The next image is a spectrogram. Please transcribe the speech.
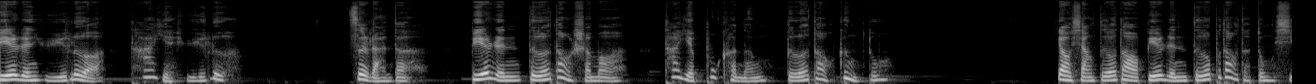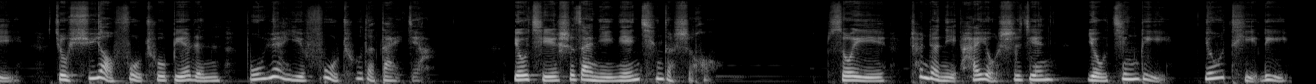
别人娱乐他也娱乐。自然的，别人得到什么，他也不可能得到更多。要想得到别人得不到的东西，就需要付出别人不愿意付出的代价，尤其是在你年轻的时候。所以，趁着你还有时间、有精力、有体力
